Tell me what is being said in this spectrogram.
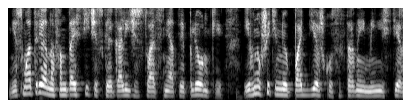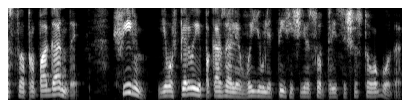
Несмотря на фантастическое количество отснятой пленки и внушительную поддержку со стороны Министерства пропаганды, фильм, его впервые показали в июле 1936 года,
